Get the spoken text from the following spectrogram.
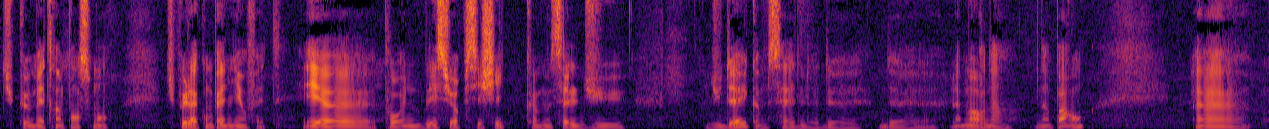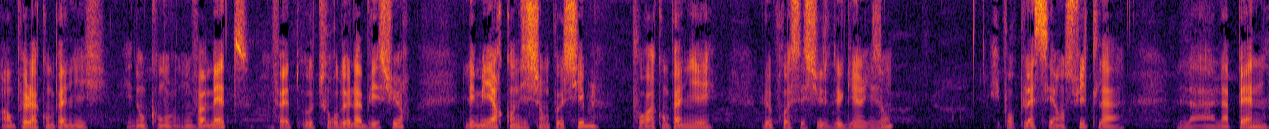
tu peux mettre un pansement, tu peux l'accompagner en fait. Et euh, pour une blessure psychique comme celle du, deuil, comme celle de, la mort d'un parent, euh, on peut l'accompagner. Et donc on, va mettre en fait autour de la blessure les meilleures conditions possibles pour accompagner le processus de guérison et pour placer ensuite la, la, peine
